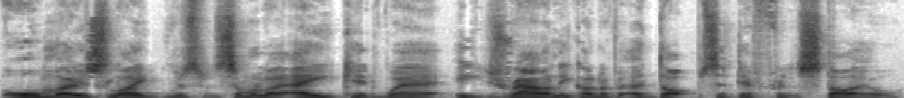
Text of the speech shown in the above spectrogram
almost like was someone like A Kid, where each round he kind of adopts a different style,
